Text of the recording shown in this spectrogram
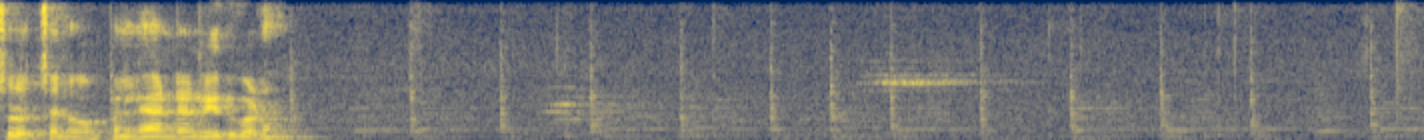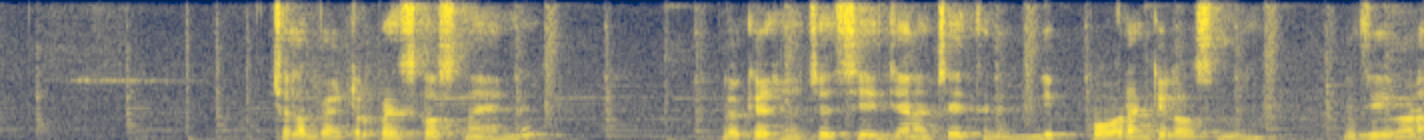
చూడొచ్చండి ఓపెన్ ల్యాండ్ అండి ఇది కూడా. చాలా బెటర్ ప్రైస్కి వస్తున్నాయండి. లొకేషన్ వచ్చేసి జన చైతన్య అండి పోరంకిలో వస్తుంది. విజయవాడ.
